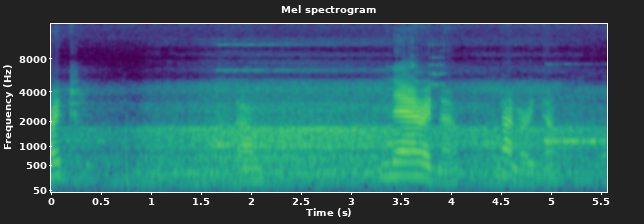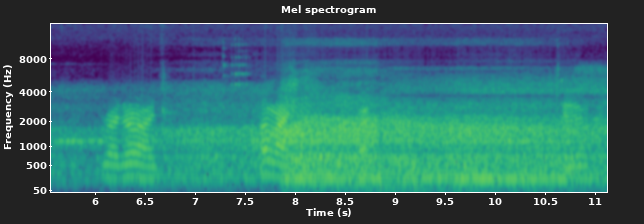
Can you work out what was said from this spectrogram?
Alright. Um. Nah, right now. Not right now. Right, alright. Alright. Right. Okay, okay.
